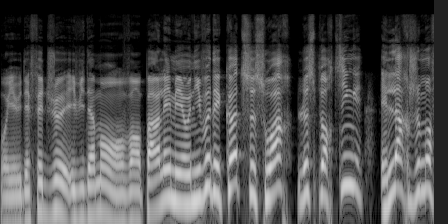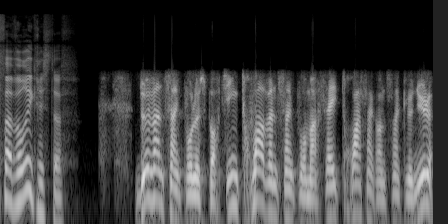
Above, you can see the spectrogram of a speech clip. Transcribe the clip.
Bon, il y a eu des faits de jeu, évidemment, on va en parler, mais au niveau des cotes ce soir, le Sporting est largement favori, Christophe. 2,25 pour le Sporting, 3,25 pour Marseille, 3,55 le nul.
